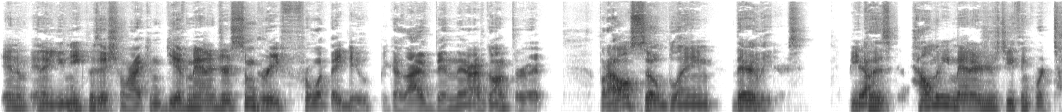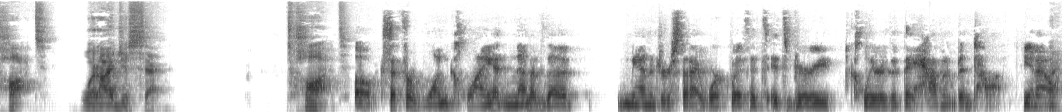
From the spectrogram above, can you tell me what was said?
in a, in a unique position where i can give managers some grief for what they do because i've been there i've gone through it but i also blame their leaders because how many managers do you think were taught what i just said taught Oh, except for one client, none of the managers that I work with, it's it's very clear that they haven't been taught, you know, Right.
